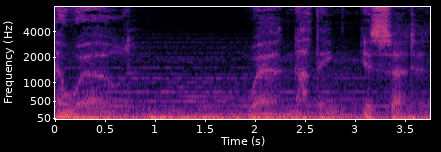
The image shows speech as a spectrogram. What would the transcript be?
a world where nothing is certain.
